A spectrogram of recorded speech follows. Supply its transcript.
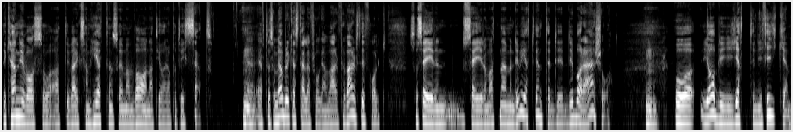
det kan ju vara så att i verksamheten så är man van att göra på ett visst sätt. Mm. Eh, eftersom jag brukar ställa frågan varför, varför till folk så säger, den, säger de att nej men det vet vi inte, det, det bara är så. Mm. Och jag blir jättenyfiken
